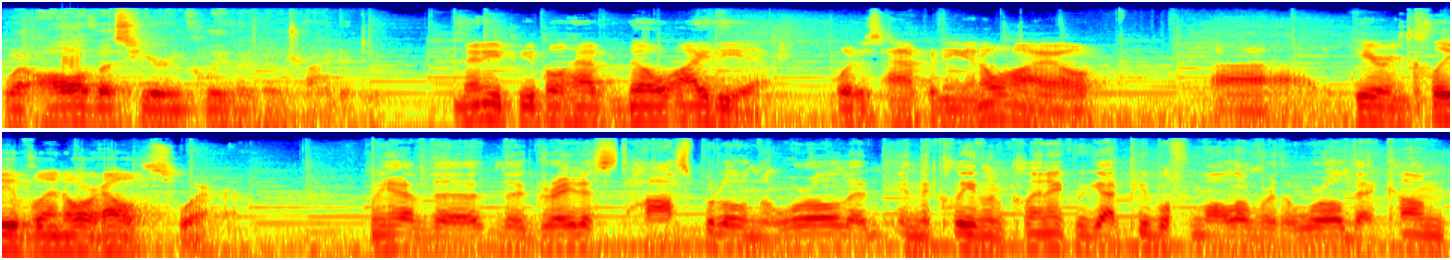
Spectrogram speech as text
what all of us here in Cleveland have been trying to do. Many people have no idea what is happening in Ohio, uh, here in Cleveland or elsewhere. We have the, the greatest hospital in the world in the Cleveland Clinic. We got people from all over the world that come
